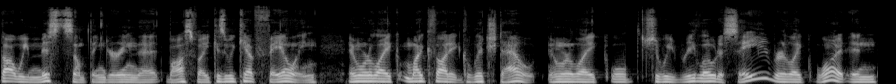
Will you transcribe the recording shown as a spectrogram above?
thought we missed something during that boss fight because we kept failing. And we're like, Mike thought it glitched out. And we're like, well, should we reload a save or like what? And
